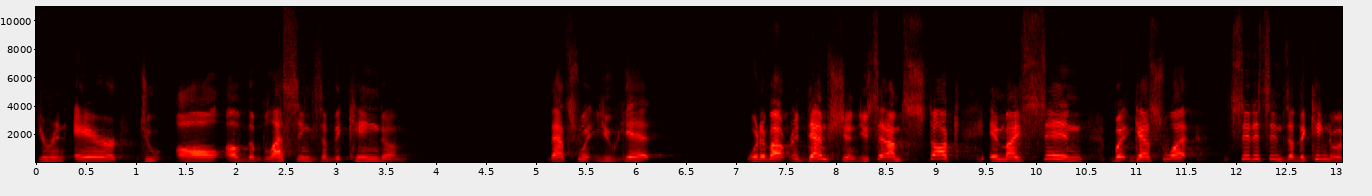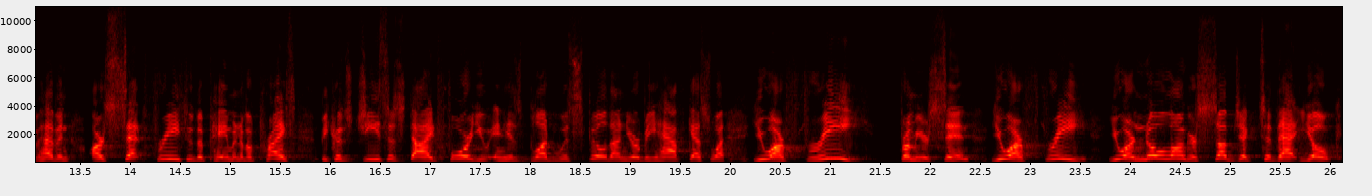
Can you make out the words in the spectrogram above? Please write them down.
You're an heir to all of the blessings of the kingdom. That's what you get. What about redemption? You said, I'm stuck in my sin, but guess what? citizens of the kingdom of heaven are set free through the payment of a price because Jesus died for you and his blood was spilled on your behalf. Guess what? You are free from your sin. You are free. You are no longer subject to that yoke.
